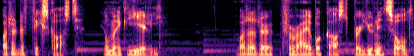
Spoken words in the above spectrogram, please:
What are the fixed costs you'll make yearly What are the variable costs per unit sold?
